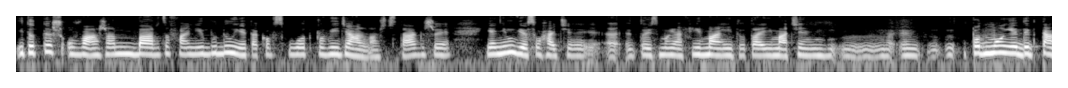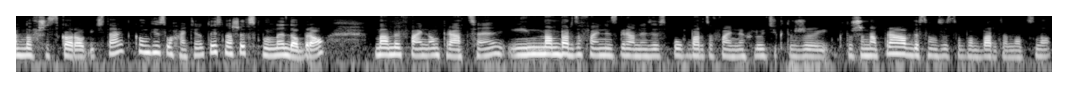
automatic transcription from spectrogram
I to też uważam bardzo bardzo fajnie buduje taką współodpowiedzialność, tak, że ja nie mówię, słuchajcie, e, to jest moja firma i tutaj macie mm, mm, pod moje dyktando wszystko robić, tak, tylko mówię, słuchajcie, no to jest nasze wspólne dobro, mamy fajną pracę i mam bardzo fajny zgrany zespół, bardzo fajnych ludzi, którzy, którzy naprawdę są ze sobą bardzo mocno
